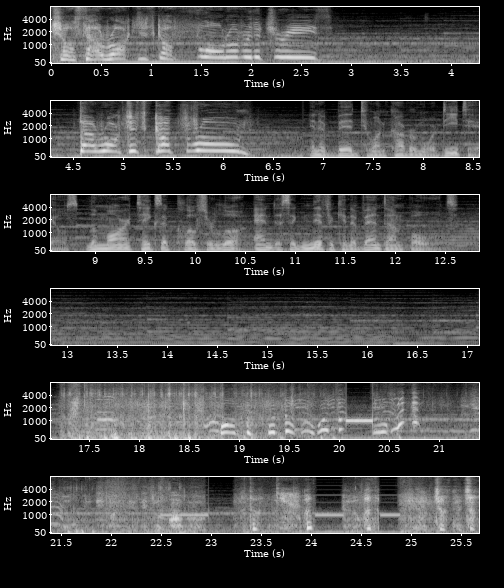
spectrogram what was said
Chels, that rock just got flown over the trees! That rock just got thrown! In a bid to uncover more details, Lamar takes a closer look and a significant event unfolds. What the, what the, what the, what the? What the, what the, what the, Chels, Chels,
